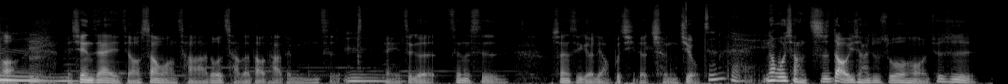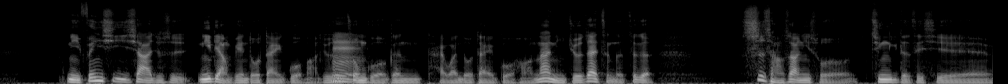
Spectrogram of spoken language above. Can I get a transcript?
哈。嗯、现在只要上网查都查得到他的名字。嗯，哎，这个真的是算是一个了不起的成就。真的。那我想知道一下，就是说哈，就是你分析一下，就是你两边都待过嘛，就是中国跟台湾都待过哈。嗯、那你觉得在整个这个市场上，你所经历的这些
